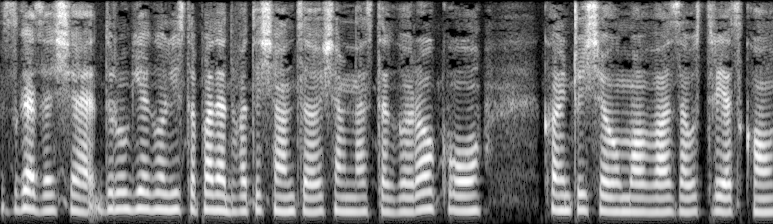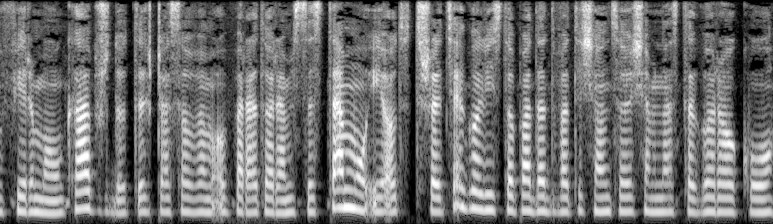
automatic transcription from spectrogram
Zgadza się. 2 listopada 2018 roku kończy się umowa z austriacką firmą Kapsz, dotychczasowym operatorem systemu i od 3 listopada 2018 roku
